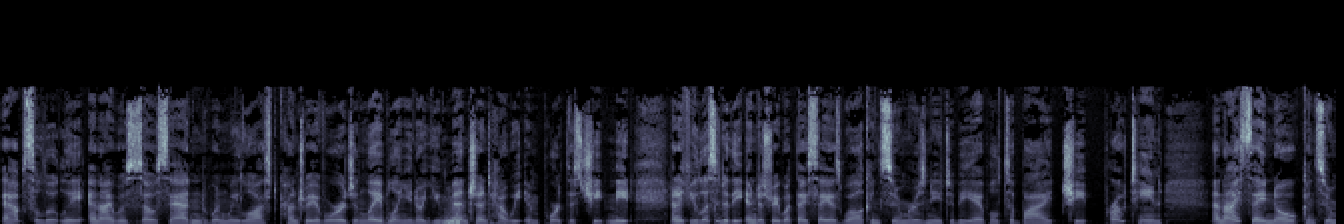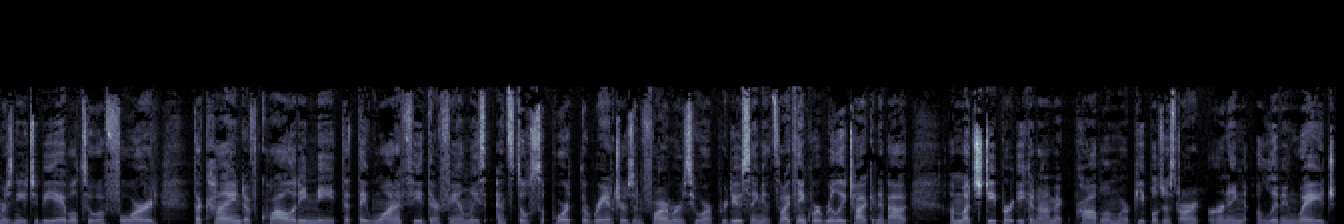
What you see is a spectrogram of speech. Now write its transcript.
Absolutely. And I was so saddened when we lost country of origin labeling. You know, you mentioned how we import this cheap meat. And if you listen to the industry, what they say is, well, consumers need to be able to buy cheap protein. And I say, no, consumers need to be able to afford the kind of quality meat that they want to feed their families and still support the ranchers and farmers who are producing it. So I think we're really talking about a much deeper economic problem where people just aren't earning a living wage.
